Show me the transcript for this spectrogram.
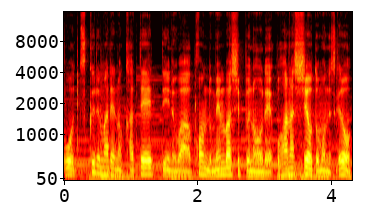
を作るまでの過程っていうのは今度メンバーシップの方でお話ししようと思うんですけど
